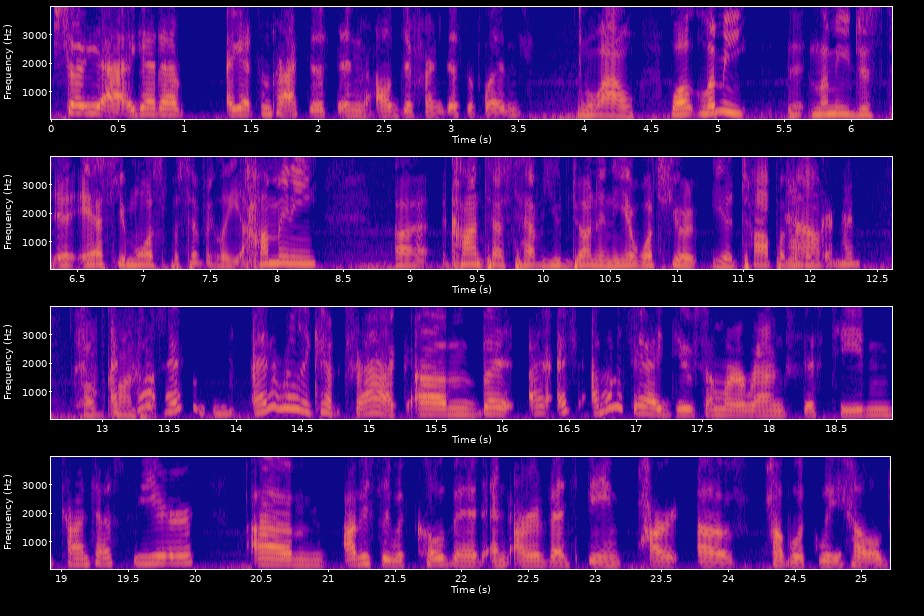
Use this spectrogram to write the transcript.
so yeah, I get a I get some practice in all different disciplines. Wow. Well, let me let me just uh, ask you more specifically. How many uh, contests have you done in a year? What's your your top oh, amount? Oh, of contests? I, I, haven't really kept track, um, but I, I, I want to say I do somewhere around 15 contests a year. Um, obviously, with COVID and our events being part of publicly held,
